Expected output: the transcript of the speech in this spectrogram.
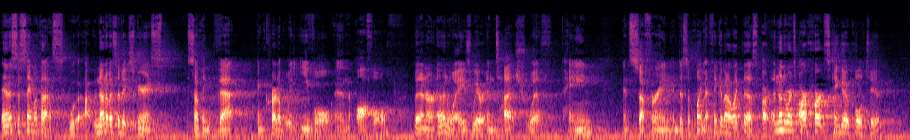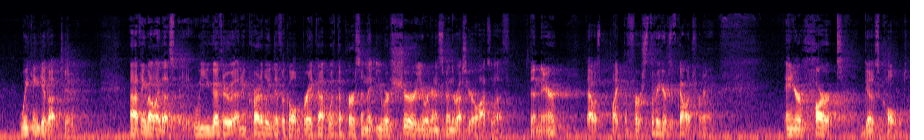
And it's the same with us. Uh, none of us have experienced something that incredibly evil and awful, but in our own ways, we are in touch with pain and suffering and disappointment. Think about it like this. in other words, our hearts can go cold too. We can give up too. Uh, think about it like this. You go through an incredibly difficult breakup with the person that you were sure you were going to spend the rest of your lives with. Been there. That was like the first three years of college for me. And your heart goes cold.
